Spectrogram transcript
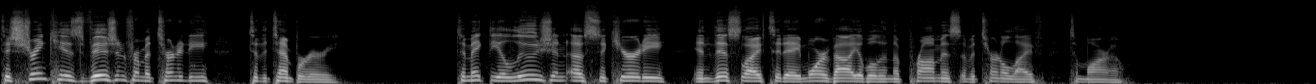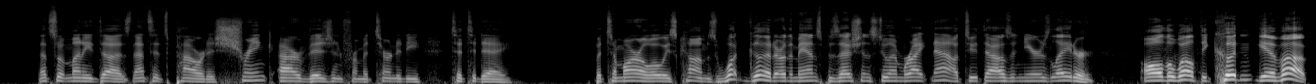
to shrink his vision from eternity to the temporary, to make the illusion of security in this life today more valuable than the promise of eternal life tomorrow. That's what money does. That's its power to shrink our vision from eternity to today. But tomorrow always comes. What good are the man's possessions to him right now, 2,000 years later? All the wealth he couldn't give up.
